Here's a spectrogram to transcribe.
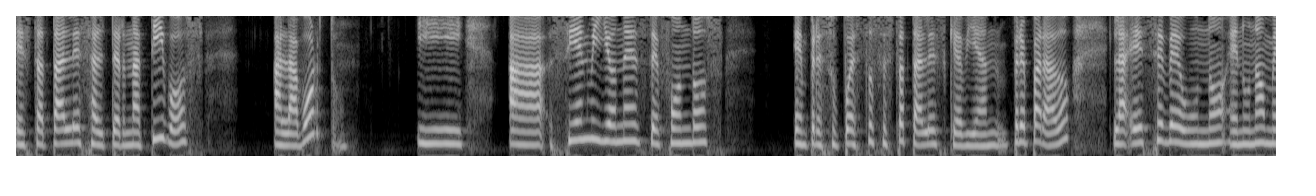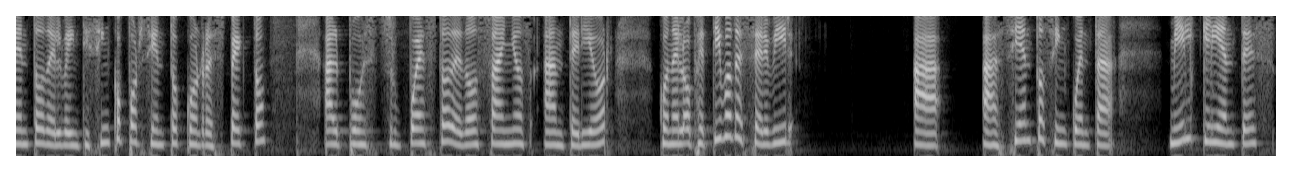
estatales alternativos al aborto y a 100 millones de fondos en presupuestos estatales que habían preparado, la SB1 en un aumento del 25% con respecto al presupuesto de dos años anterior, con el objetivo de servir a, a 150 mil clientes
